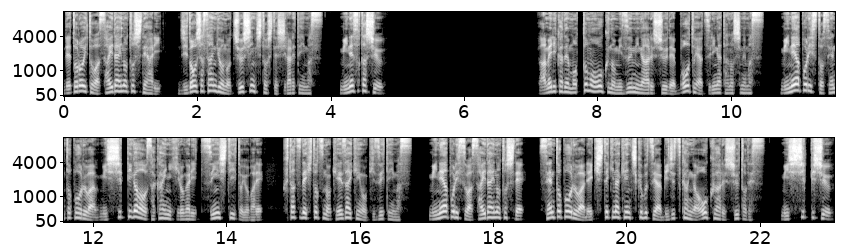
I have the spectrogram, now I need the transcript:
デトロイトは最大の都市であり自動車産業の中心地として知られています。ミネソタ州。アメリカで最も多くの湖がある州でボートや釣りが楽しめます。ミネアポリスとセントポールはミシシッピ川を境に広がりツインシティと呼ばれ2つで1つの経済圏を築いています。ミネアポリスは最大の都市でセントポールは歴史的な建築物や美術館が多くある州都です。ミシシッピ州。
